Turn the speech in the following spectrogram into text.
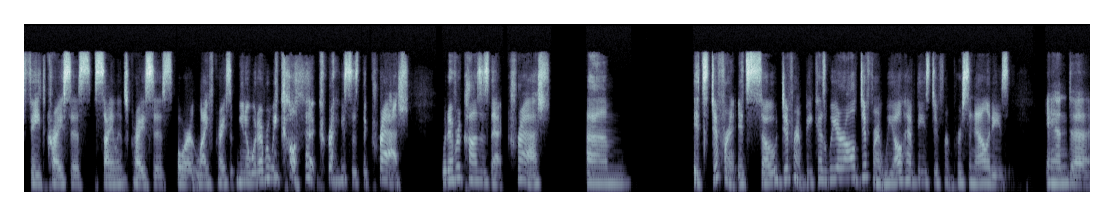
faith crisis, silence crisis, or life crisis, you know, whatever we call that crisis, the crash, whatever causes that crash, um, it's different. It's so different because we are all different. We all have these different personalities. And uh,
